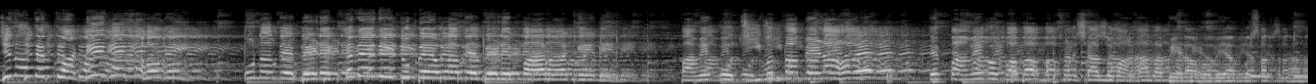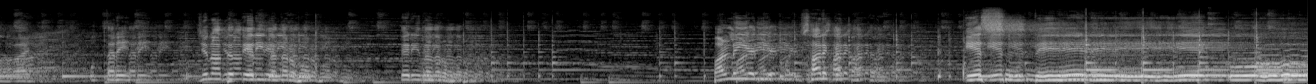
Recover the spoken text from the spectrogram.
ਜਿਨ੍ਹਾਂ ਤੇ ਤੁਹਾਡੀ ਨਜ਼ਰ ਹੋ ਗਈ ਉਹਨਾਂ ਦੇ ਬੇੜੇ ਕਦੇ ਨਹੀਂ ਡੁੱਬੇ ਉਹਨਾਂ ਦੇ ਬੇੜੇ ਪਾਰ ਲੱਗੇ ਨੇ। ਭਾਵੇਂ ਉਹ ਜੀਵਨ ਦਾ ਬੇੜਾ ਹੋਵੇ ਤੇ ਭਾਵੇਂ ਉਹ ਬਾਬਾ ਮੱਖਣ ਸ਼ਾਹ ਲੁਬਾਣਾ ਦਾ ਬੇੜਾ ਹੋਵੇ ਆਖੋ ਸਤਨਾਮ ਉਤਰੇ ਜਿਨ੍ਹਾਂ ਤੇ ਤੇਰੀ ਨਜ਼ਰ ਹੋ ਤੇਰੀ ਨਜ਼ਰ ਹੋ ਪੜ ਲਈਏ ਜੀ ਸਾਰੇ ਕਿਰਪਾ ਕਰੇ ਇਸ ਬੇੜੇ ਕੋ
